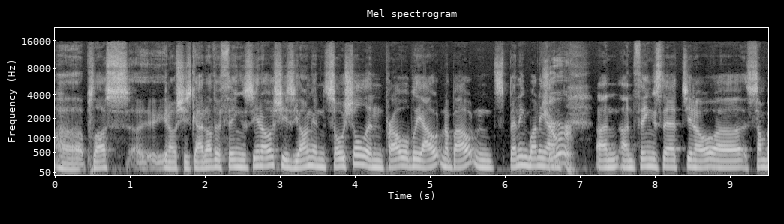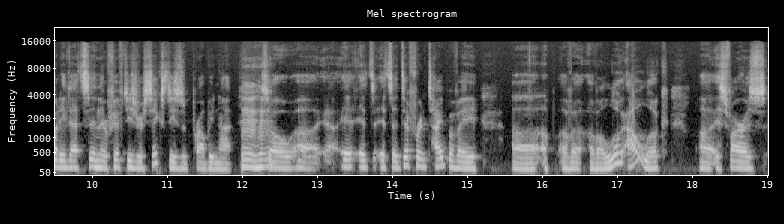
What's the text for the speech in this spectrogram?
Uh, plus, uh, you know, she's got other things. You know, she's young and social and probably out and about and spending money sure. on, on on things that you know uh, somebody that's in their fifties or sixties is probably not. Mm-hmm. So uh, it, it's it's a different type of a uh, of a of a look outlook. Uh, as far as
